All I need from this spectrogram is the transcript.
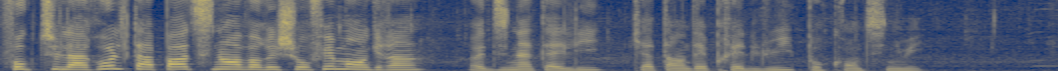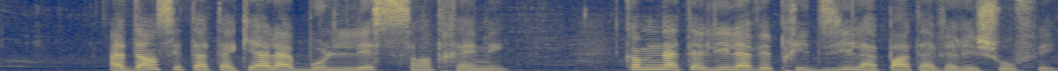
Faut que tu la roules ta pâte, sinon elle va réchauffer, mon grand, a dit Nathalie, qui attendait près de lui pour continuer. Adam s'est attaqué à la boule lisse sans traîner. Comme Nathalie l'avait prédit, la pâte avait réchauffé.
